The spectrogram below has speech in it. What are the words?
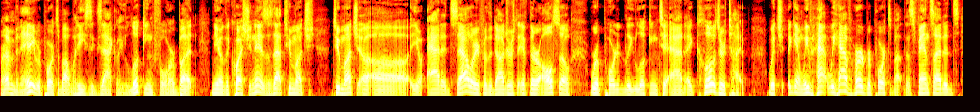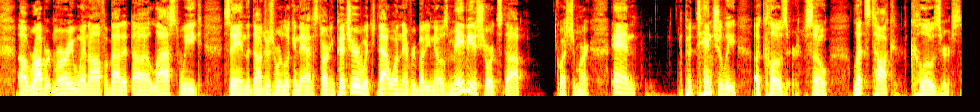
or haven't been any reports about what he's exactly looking for. But you know, the question is, is that too much? Too much, uh, uh, you know, added salary for the Dodgers if they're also reportedly looking to add a closer type which again we've had we have heard reports about this. Fansided's uh, Robert Murray went off about it uh, last week, saying the Dodgers were looking to add a starting pitcher, which that one everybody knows, maybe a shortstop question mark, and potentially a closer. So let's talk closers.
